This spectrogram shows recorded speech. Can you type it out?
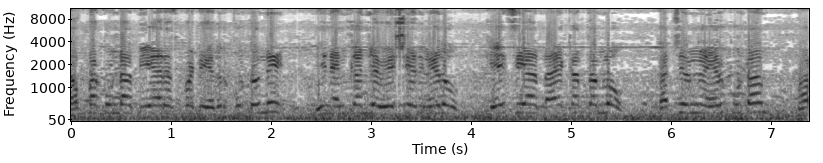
తప్పకుండా బీఆర్ఎస్ పార్టీ ఎదుర్కొంటుంది. దీన్ని వెనకంజ వేసేది లేదు. కేసీఆర్ నాయకత్వంలో ఖచ్చితంగా ఎదుర్కొంటాం. మా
